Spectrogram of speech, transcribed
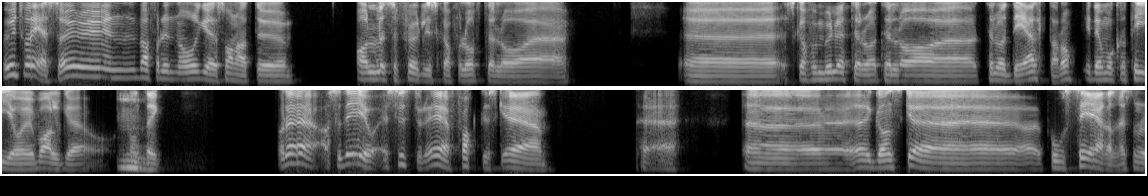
Men utover det så er det i hvert fall i Norge sånn at du, alle selvfølgelig skal få lov til å uh, skal få mulighet til å, til å, til å delta da, i demokratiet og i valget og sånne mm. ting. Og det, altså det er jo Jeg syns jo det er faktisk er uh, uh, ganske provoserende. Liksom,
